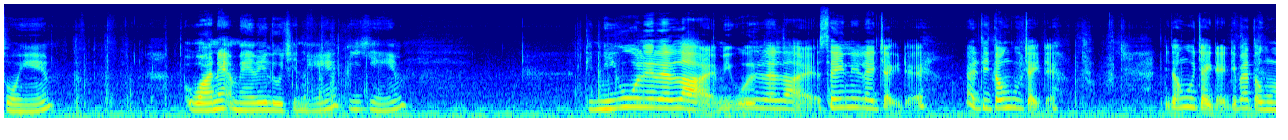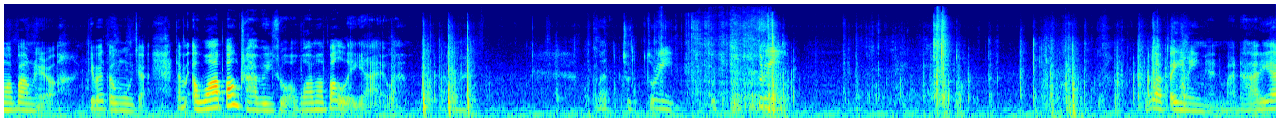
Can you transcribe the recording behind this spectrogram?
ဆိုရင်ဝါနဲ့အမဲလေးလိုချင်နေပြီးရင်ဒီမီးကိုလေးလည်းလာတယ်မီးကိုလေးလည်းလာတယ်အစိမ်းလေးလည်းကြိုက်တယ်အဲဒီသုံးခုကြိုက်တယ်ဒီသုံးခုကြိုက်တယ်ဒီဘက်သုံးခုမပေါက်နေတော့ဒီဘက်သုံးခုကြိုက်ဒါပေမဲ့အဝါပေါက်ထားပြီဆိုအဝါမပေါက်လေရတယ်ကွာ1 2 3 1 2 3 ဘာပိန်နေတယ်ဒီမှာဒါတွေက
